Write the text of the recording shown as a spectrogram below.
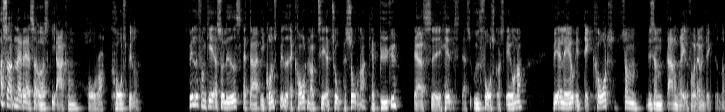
Og sådan er det altså også i Arkham Horror kortspillet. Spillet fungerer således, at der i grundspillet er kort nok til, at to personer kan bygge deres øh, held, deres udforskers evner, ved at lave et dækkort, som ligesom, der er nogle regler for, hvordan man dækbilder.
